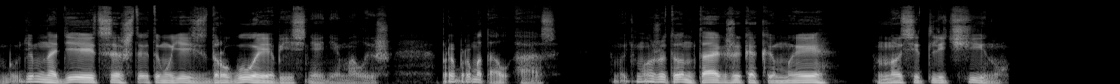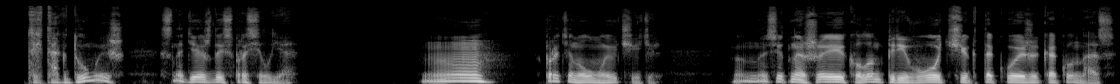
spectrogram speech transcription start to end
Будем надеяться, что этому есть другое объяснение, малыш, пробормотал Ас. Быть может, он так же, как и мы, носит личину. Ты так думаешь? с надеждой спросил я. Ну, протянул мой учитель. Он носит на шее кулон-переводчик, такой же, как у нас.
